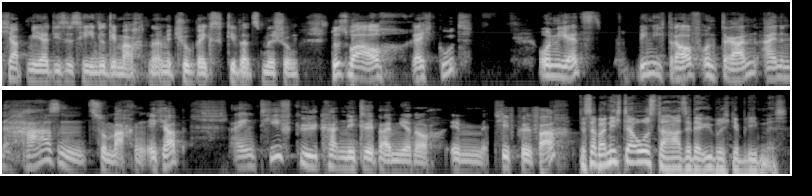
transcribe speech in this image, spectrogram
ich habe mir dieses Händel gemacht ne, mit Schubwechs-Gewürzmischung. Das war auch recht gut. Und jetzt bin ich drauf und dran, einen Hasen zu machen. Ich habe ein Tiefkühlkanickel bei mir noch im Tiefkühlfach. Das ist aber nicht der Osterhase, der übrig geblieben ist.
